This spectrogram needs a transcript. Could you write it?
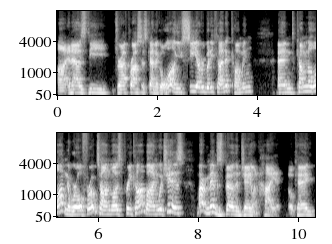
Uh, and as the draft process kind of go along, you see everybody kind of coming and coming along to where old Froton was pre-combine, which is Marvin Mims is better than Jalen Hyatt. Okay,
